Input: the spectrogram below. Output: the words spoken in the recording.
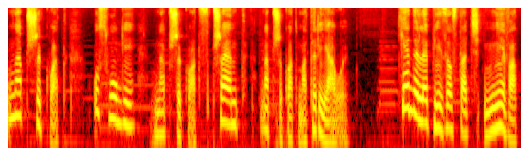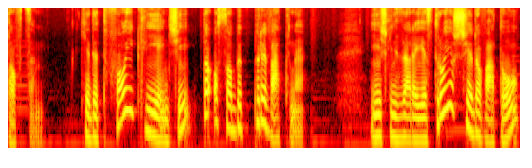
Na przykład usługi, na przykład sprzęt, na przykład materiały. Kiedy lepiej zostać niewatowcem? Kiedy Twoi klienci to osoby prywatne. Jeśli zarejestrujesz się do VAT-u,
